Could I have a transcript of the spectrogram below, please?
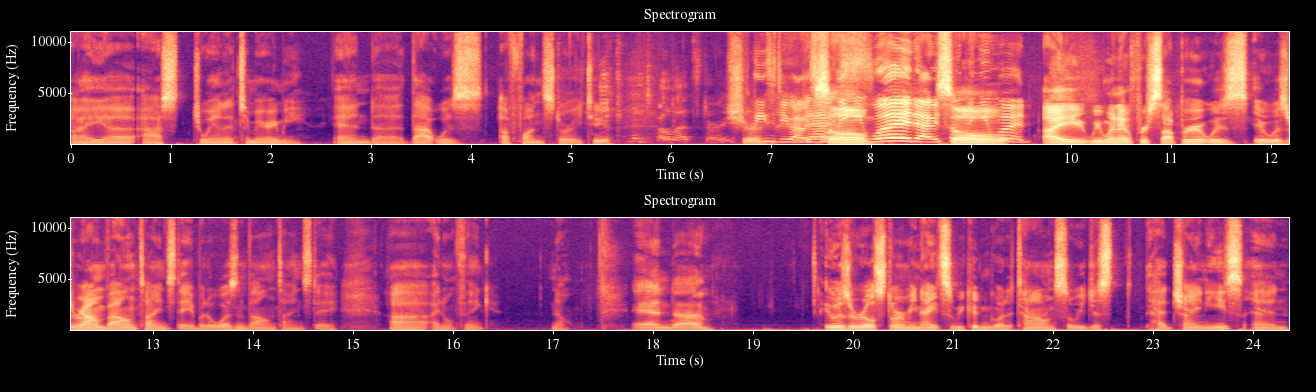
I uh, asked Joanna to marry me. And uh, that was a fun story too. Sure. Please do. I was Yes. hoping you would. I was hoping you would. I we went out for supper. It was it was around Valentine's Day, but it wasn't Valentine's Day. Uh, I don't think. No. And um it was a real stormy night, so we couldn't go to town. So we just had Chinese and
